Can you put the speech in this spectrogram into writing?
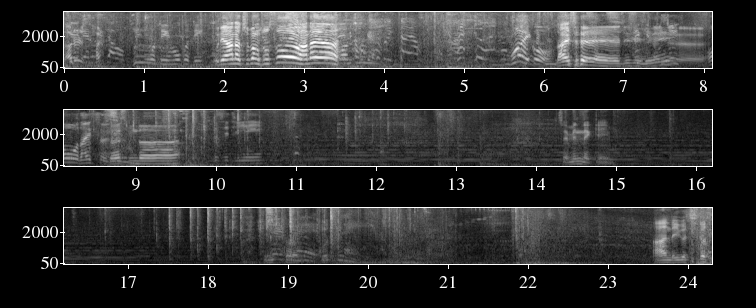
나를 살 호그디 호그디 우리 하나 주방 줬어 하나야 뭐야 이거 나이스 지지 그, 오 나이스 수고했습니다 쓰지 재밌네 게임. 인스턴 굿. 아 근데 이거 지렸어.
